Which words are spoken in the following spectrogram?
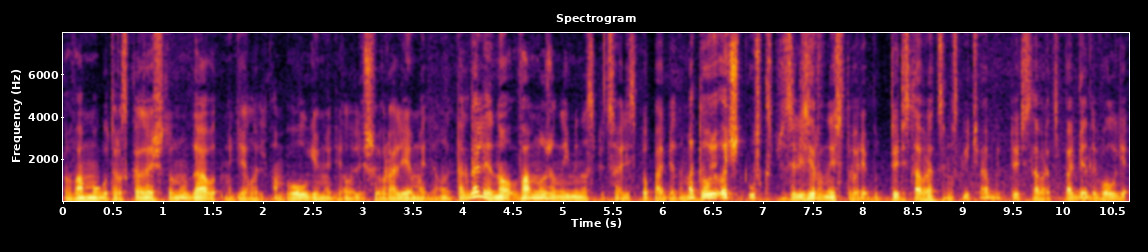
вам могут рассказать, что ну да, вот мы делали там Волги, мы делали Шевроле, мы делали и так далее, но вам нужен именно специалист по победам. Это очень узкоспециализированная история, будь то реставрация Москвича, будь то реставрация Победы, Волги.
